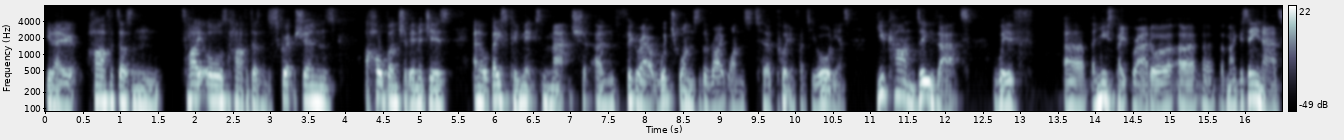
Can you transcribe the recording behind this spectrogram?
you know half a dozen titles, half a dozen descriptions, a whole bunch of images, and it will basically mix match and figure out which ones are the right ones to put in front of your audience. You can't do that with uh, a newspaper ad or a, a, a, magazine ad.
